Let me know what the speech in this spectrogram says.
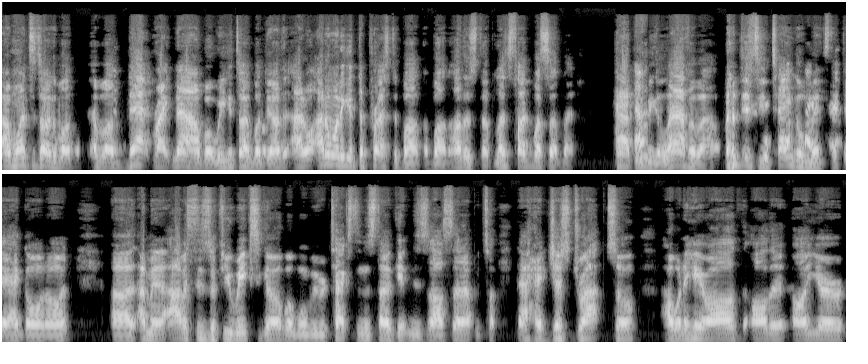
I want to talk about about that right now, but we can talk about the other. I don't. I don't want to get depressed about about other stuff. Let's talk about something happy okay. we can laugh about. this entanglements that they had going on. Uh, I mean, obviously, this was a few weeks ago, but when we were texting and stuff, getting this all set up, that had just dropped. So I want to hear all all the all your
